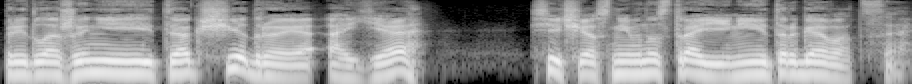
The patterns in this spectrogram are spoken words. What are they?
Предложение и так щедрое, а я сейчас не в настроении торговаться».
